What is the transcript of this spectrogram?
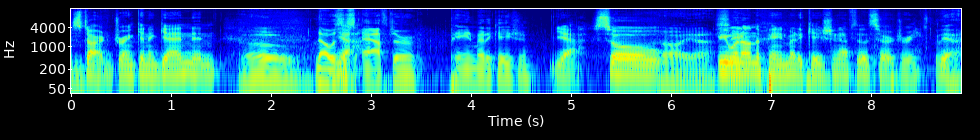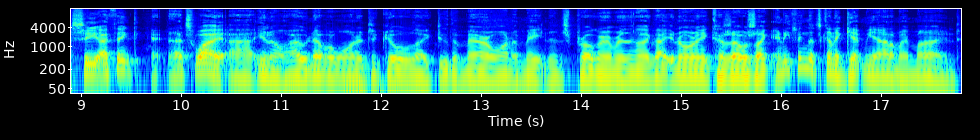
started drinking again, and Oh, Now, was this after pain medication? yeah, so. oh yeah. He went on the pain medication after the surgery. Yeah, see, I think that's why uh, you know I would never wanted to go like do the marijuana maintenance program or anything like that. You know what I mean? Because I was like, anything that's going to get me out of my mind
